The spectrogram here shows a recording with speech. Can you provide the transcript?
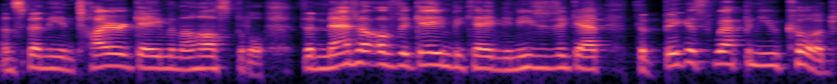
and spend the entire game in the hospital. The meta of the game became you needed to get the biggest weapon you could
